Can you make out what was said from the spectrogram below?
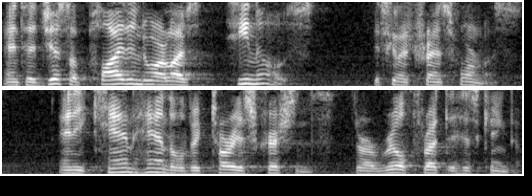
and to just apply it into our lives, he knows it's going to transform us and he can handle victorious Christians. They're a real threat to his kingdom.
